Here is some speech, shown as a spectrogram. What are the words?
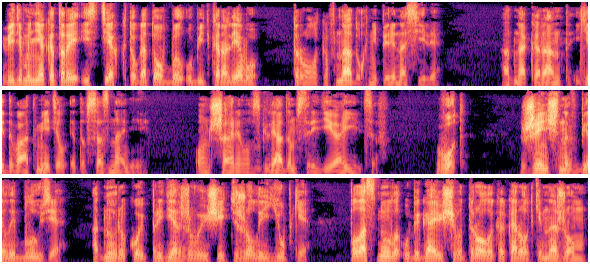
Видимо, некоторые из тех, кто готов был убить королеву, троллоков на дух не переносили. Однако Ранд едва отметил это в сознании. Он шарил взглядом среди аильцев. Вот, женщина в белой блузе, одной рукой придерживающая тяжелые юбки, полоснула убегающего троллока коротким ножом.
